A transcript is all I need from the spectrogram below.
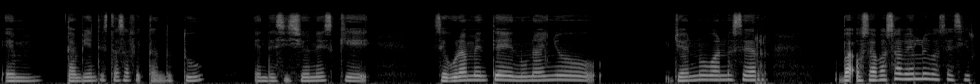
em, también te estás afectando tú en decisiones que seguramente en un año ya no van a ser, o sea, vas a verlo y vas a decir,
